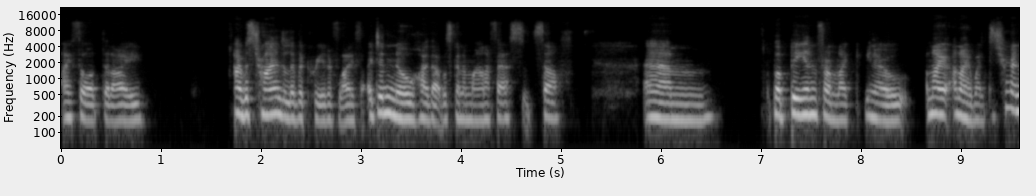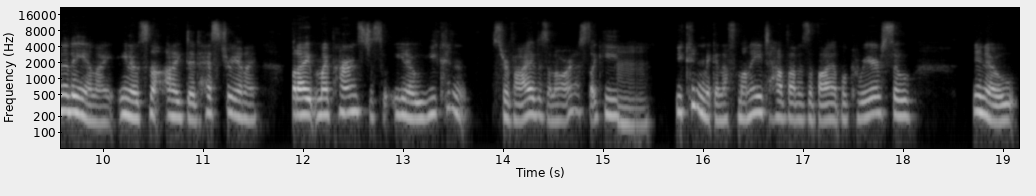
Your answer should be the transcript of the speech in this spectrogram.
I thought that I I was trying to live a creative life. I didn't know how that was going to manifest itself. Um, but being from like you know and i and i went to trinity and i you know it's not i did history and i but i my parents just you know you couldn't survive as an artist like you mm. you couldn't make enough money to have that as a viable career so you know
